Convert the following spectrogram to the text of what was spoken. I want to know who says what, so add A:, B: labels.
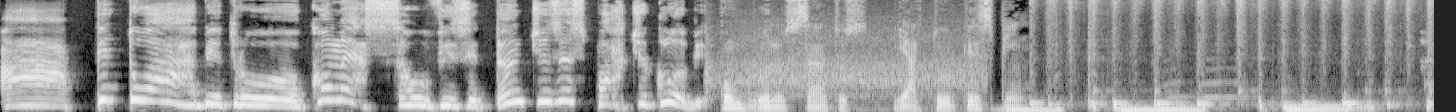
A: Apito árbitro! Começa o Visitantes Esporte Clube.
B: Com Bruno Santos e Arthur Crespim.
